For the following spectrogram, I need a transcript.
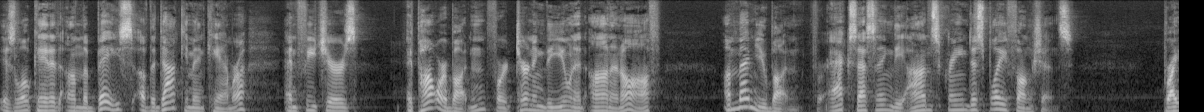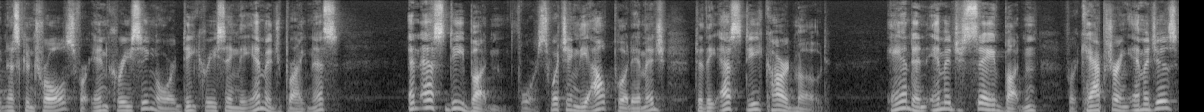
is located on the base of the document camera and features a power button for turning the unit on and off, a menu button for accessing the on-screen display functions, brightness controls for increasing or decreasing the image brightness, an SD button for switching the output image to the SD card mode, and an image save button for capturing images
